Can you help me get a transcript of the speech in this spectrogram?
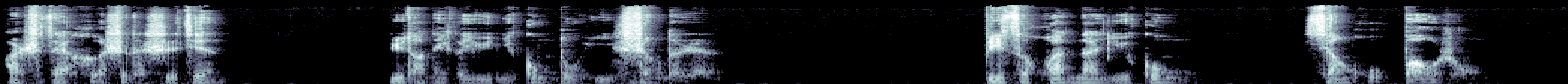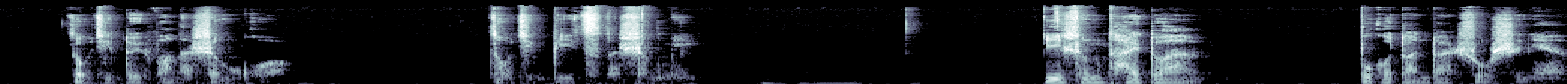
而是在合适的时间，遇到那个与你共度一生的人，彼此患难与共，相互包容，走进对方的生活，走进彼此的生命。一生太短。不过短短数十年，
